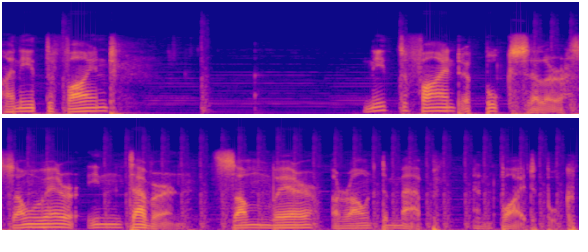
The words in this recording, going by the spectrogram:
I need to find need to find a bookseller somewhere in tavern, somewhere around the map and buy the book.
